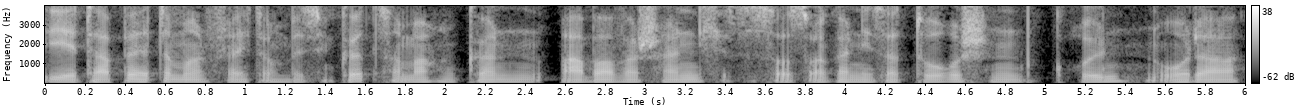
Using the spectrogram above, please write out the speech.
Die Etappe hätte man vielleicht auch ein bisschen kürzer machen können, aber wahrscheinlich ist es aus organisatorischen Gründen oder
